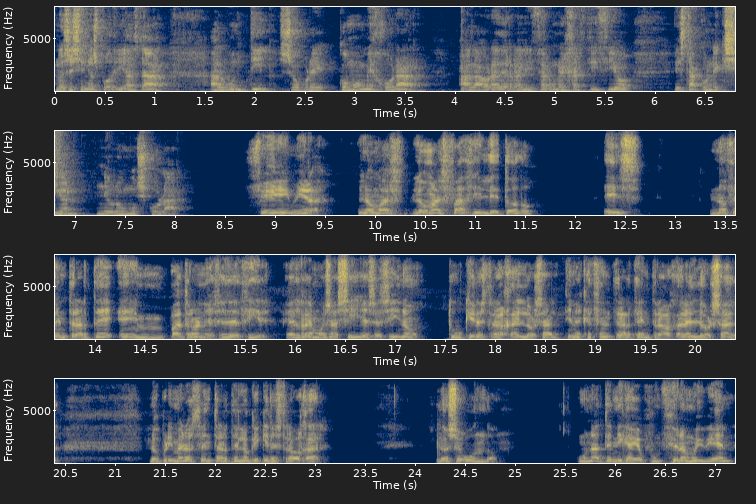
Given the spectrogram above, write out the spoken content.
No sé si nos podrías dar algún tip sobre cómo mejorar a la hora de realizar un ejercicio esta conexión neuromuscular. Sí, mira, lo más, lo más fácil de todo es no centrarte en patrones, es decir, el remo es así, es así, no. Tú quieres trabajar el dorsal, tienes que centrarte en trabajar el dorsal. Lo primero es centrarte en lo que quieres trabajar. Lo segundo, una técnica que funciona muy bien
